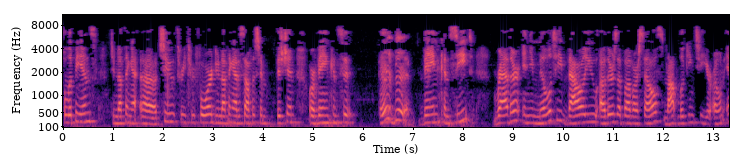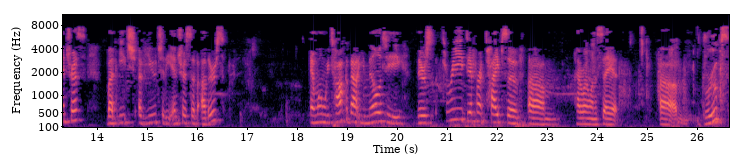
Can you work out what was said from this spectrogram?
Philippians, do nothing, uh, 2, 3 through 4, do nothing out of selfish ambition or vain conceit, vain conceit. Rather, in humility, value others above ourselves, not looking to your own interests, but each of you to the interests of others. And when we talk about humility, there's three different types of, um, how do I want to say it, um, groups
